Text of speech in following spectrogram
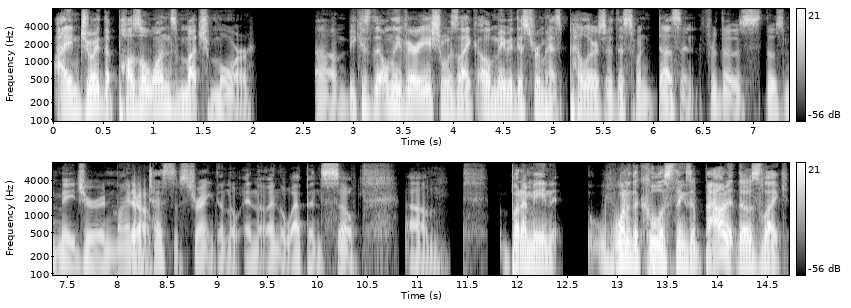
I enjoyed the puzzle ones much more. Um, because the only variation was like, oh, maybe this room has pillars or this one doesn't for those those major and minor Yeah. tests of strength and the and the and the weapons. So, um, but I mean, one of the coolest things about it though is like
